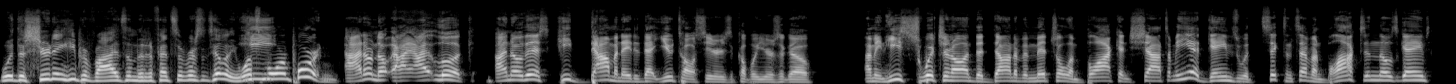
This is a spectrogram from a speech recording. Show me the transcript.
with the shooting he provides and the defensive versatility? What's He- more important? I don't know. I, I look. I know this. He dominated that Utah series a couple years ago. I mean, he's switching on to Donovan Mitchell and blocking shots. I mean, he had games with six and seven blocks in those games,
